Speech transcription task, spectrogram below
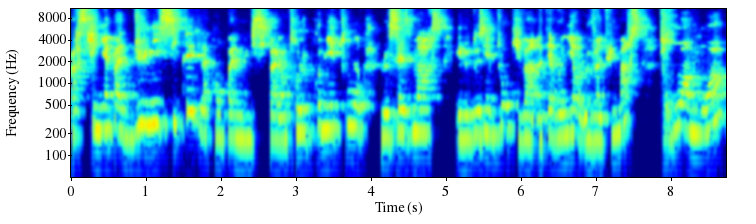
parce qu'il n'y a pas d'unicité de la campagne municipale. Entre le premier tour, le 16 mars, et le deuxième tour qui va intervenir le 28 mars, trois mois,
